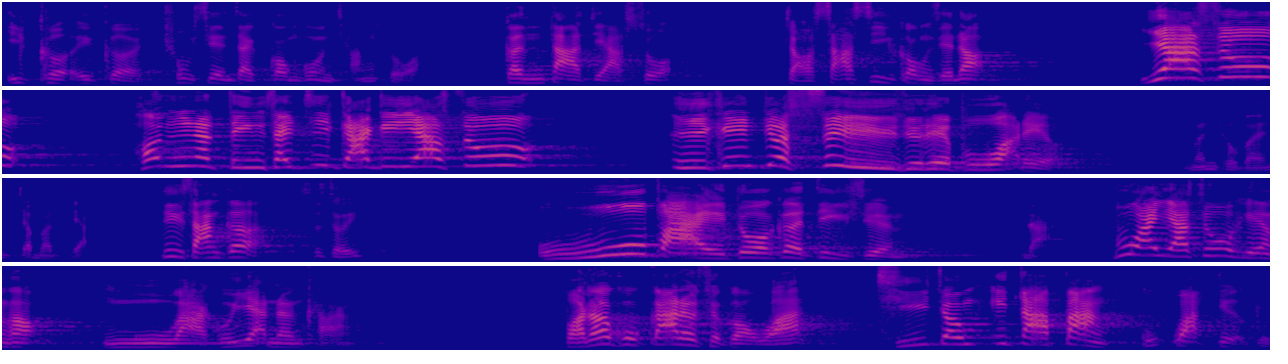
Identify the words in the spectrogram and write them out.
一个一个出现在公共场所，跟大家说：找啥事贡献了？耶稣和你那顶谁之家的耶稣，已经就死的不活了。门徒们这么讲。第三个是谁？五百多个弟兄，那不爱耶稣很好，五百个人能看。把那个加了这个话，其中一大半挖掉的。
